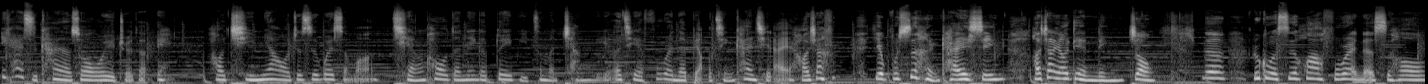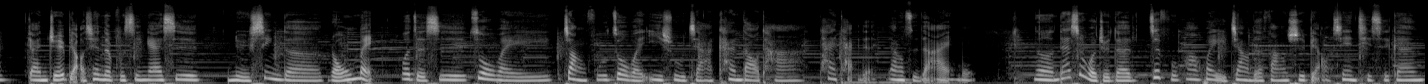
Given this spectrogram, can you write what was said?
一开始看的时候，我也觉得，哎，好奇妙，就是为什么前后的那个对比这么强烈，而且夫人的表情看起来好像也不是很开心，好像有点凝重。那如果是画夫人的时候，感觉表现的不是应该是女性的柔美？或者是作为丈夫、作为艺术家看到他太太的样子的爱慕，那但是我觉得这幅画会以这样的方式表现，其实跟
